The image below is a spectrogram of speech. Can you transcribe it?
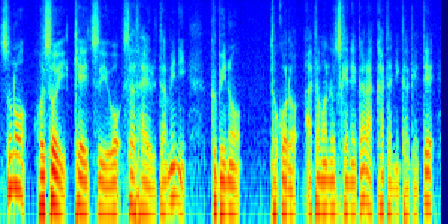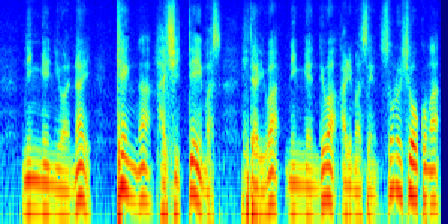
その細い頸椎を支えるために首のところ頭の付け根から肩にかけて人間にはない剣が走っています。左は人間ではありません。その証拠が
